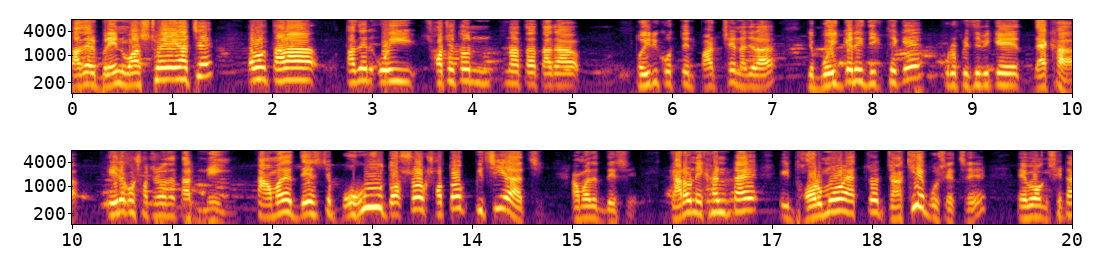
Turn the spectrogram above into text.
তাদের ব্রেন ওয়াশড হয়ে আছে এবং তারা, তাদের ওই সচেতনতা তারা তৈরি করতে পারছে না যারা, যে বৈজ্ঞানিক দিক থেকে পুরো পৃথিবীকে দেখা, এইরকম সচেতনতা তার নেই। আমাদের দেশ যে বহু দশক, শতক পিছিয়ে আছি আমাদের দেশে। কারণ এখানটায় এই ধর্ম একটা জাঁকিয়ে বসেছে এবং সেটা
